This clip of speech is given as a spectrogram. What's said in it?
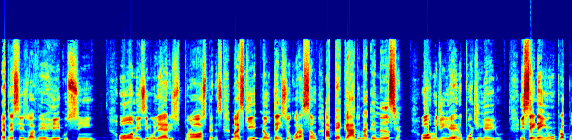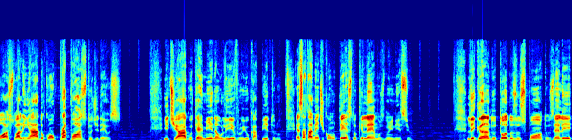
É preciso haver ricos, sim homens e mulheres prósperas, mas que não têm seu coração apegado na ganância ou no dinheiro por dinheiro, e sem nenhum propósito alinhado com o propósito de Deus. E Tiago termina o livro e o capítulo exatamente com o texto que lemos no início. Ligando todos os pontos, ele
